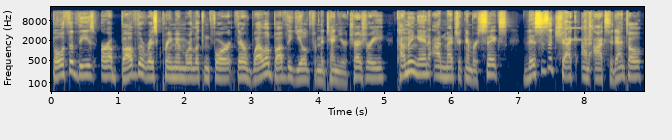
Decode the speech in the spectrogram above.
Both of these are above the risk premium we're looking for. They're well above the yield from the 10 year treasury. Coming in on metric number six, this is a check on Occidental.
